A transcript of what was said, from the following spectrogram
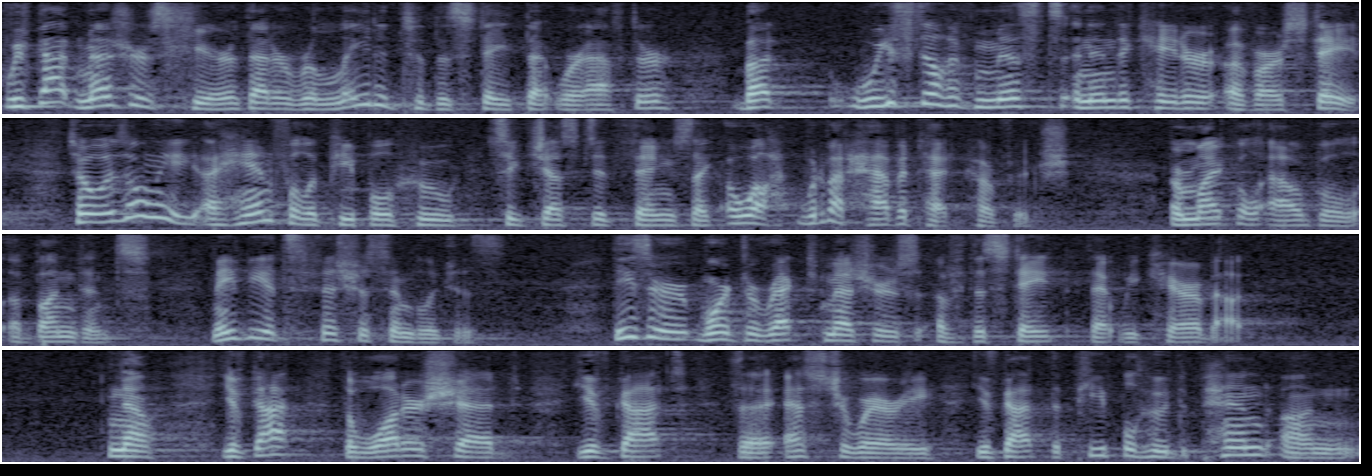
we've got measures here that are related to the state that we're after, but we still have missed an indicator of our state. So it was only a handful of people who suggested things like, oh, well, what about habitat coverage? Or microalgal abundance? Maybe it's fish assemblages. These are more direct measures of the state that we care about. Now, you've got the watershed, you've got the estuary, you've got the people who depend on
